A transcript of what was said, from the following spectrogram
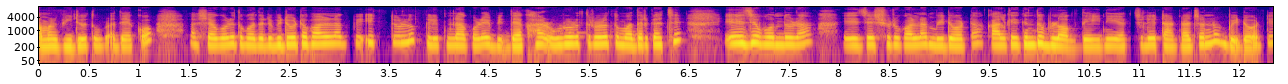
আমার ভিডিও তোমরা দেখো। আশা করি তোমাদের ভিডিওটা ভালো লাগবে। একটু ক্লিপ না করে দেখার অনুরোধ রইল তোমাদের কাছে। এই যে বন্ধুরা এই যে শুরু করলাম ভিডিওটা। কালকে কিন্তু ব্লগ দেইনি অ্যাকচুয়ালি ঠান্ডার জন্য ভিডিওটি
